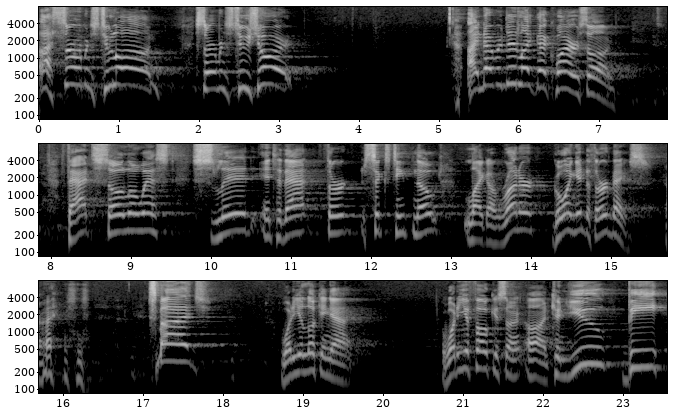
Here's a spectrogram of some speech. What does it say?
ah, sermon's too long, sermon's too short. I never did like that choir song. That soloist slid into that third, 16th note like a runner going into third base. Right? Smudge! What are you looking at? What are you focusing on? Can you be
